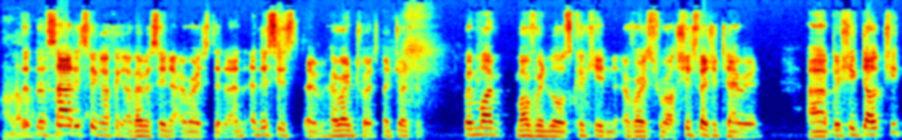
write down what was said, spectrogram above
I love the, it. the saddest thing I think I've ever seen at a roast dinner, and, and this is uh, her own choice, no judgment. When my mother-in-law's cooking a roast for us, she's vegetarian, uh, but she does she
